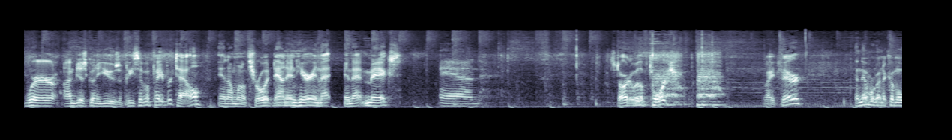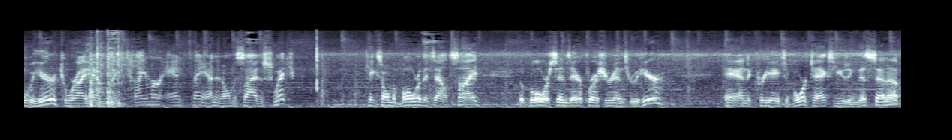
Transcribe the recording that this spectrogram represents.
where I'm just going to use a piece of a paper towel and I'm going to throw it down in here in that in that mix and start it with a torch right there and then we're going to come over here to where I have my timer and fan and on the side of the switch kicks on the blower that's outside. The blower sends air pressure in through here and it creates a vortex using this setup.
